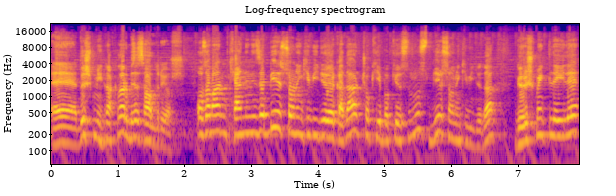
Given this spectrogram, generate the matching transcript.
Ee, dış mihraklar bize saldırıyor. O zaman kendinize bir sonraki videoya kadar çok iyi bakıyorsunuz. Bir sonraki videoda görüşmek dileğiyle.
